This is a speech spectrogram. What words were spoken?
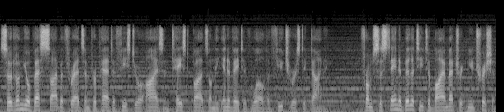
So don your best cyber threads and prepare to feast your eyes and taste buds on the innovative world of futuristic dining. From sustainability to biometric nutrition,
